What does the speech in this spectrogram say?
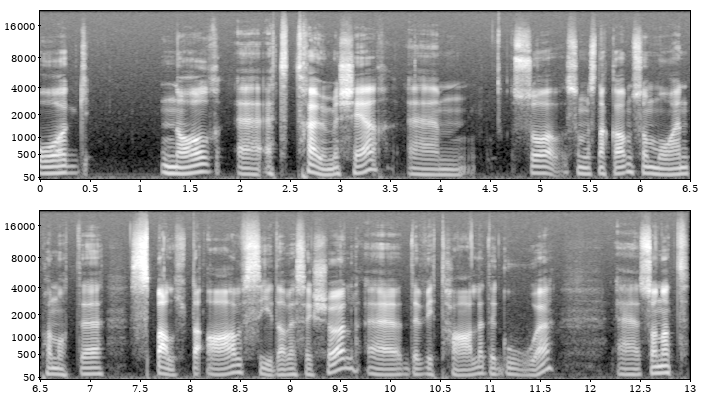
og når eh, et traume skjer, så, som vi snakka om, så må en på en måte spalte av sider ved seg sjøl. Eh, det vitale, det gode. Sånn at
